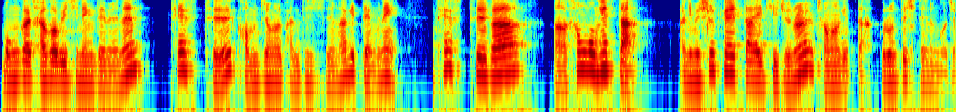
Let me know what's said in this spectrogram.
뭔가 작업이 진행되면은 테스트, 검증을 반드시 진행하기 때문에 테스트가 어, 성공했다 아니면 실패했다의 기준을 정하겠다 그런 뜻이 되는 거죠.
